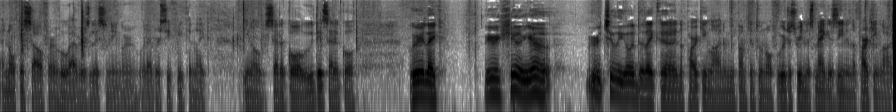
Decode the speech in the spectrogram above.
A note to self or whoever's listening or whatever see if we can like you know set a goal. We did set a goal. We were like we were chilling out we were chilling on the like uh, in the parking lot and we bumped into an old we were just reading this magazine in the parking lot.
